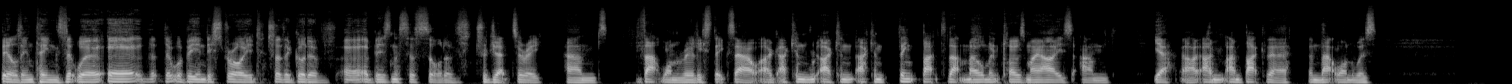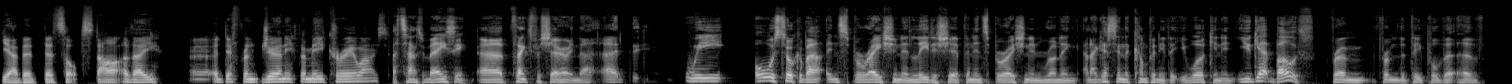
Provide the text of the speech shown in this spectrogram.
building things that were uh, that, that, were being destroyed for the good of uh, a business's sort of trajectory. And that one really sticks out. I, I, can I can I can think back to that moment, close my eyes, and yeah, I, am I'm, I'm back there. And that one was, yeah, the the sort of start of a a different journey for me career wise. That sounds amazing. Uh, thanks for sharing that. Uh, we always talk about inspiration in leadership and inspiration in running, and I guess in the company that you're working in, you get both from from the people that have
